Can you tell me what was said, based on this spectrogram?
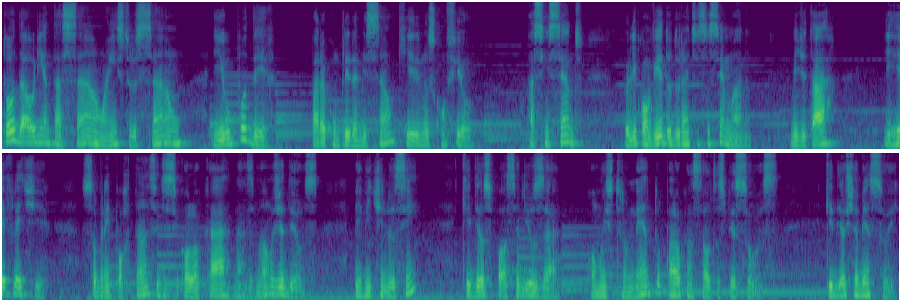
toda a orientação, a instrução e o poder para cumprir a missão que Ele nos confiou. Assim sendo, eu lhe convido durante essa semana meditar e refletir sobre a importância de se colocar nas mãos de Deus, permitindo assim que Deus possa lhe usar como instrumento para alcançar outras pessoas. Que Deus te abençoe.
